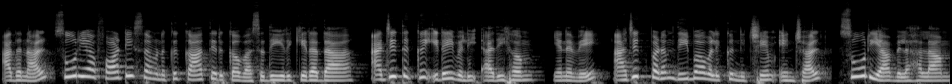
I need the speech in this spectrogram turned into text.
அதனால் சூர்யா ஃபார்ட்டி செவனுக்கு காத்திருக்க வசதி இருக்கிறதா? அஜித்துக்கு இடைவெளி அதிகம். எனவே அஜித் படம் தீபாவளிக்கு நிச்சயம் என்றால் சூர்யா விலகலாம்.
